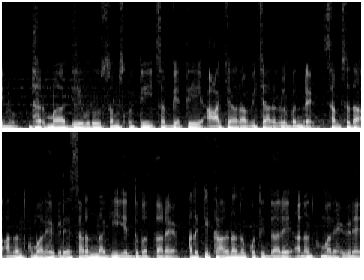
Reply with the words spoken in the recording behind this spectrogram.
ಏನು? ಧರ್ಮ, ದೇವರು, ಸಂಸ್ಕೃತಿ ಸಭ್ಯತೆ ಆಚಾರ ವಿಚಾರಗಳು ಬಂದ್ರೆ ಸಂಸದ ಅನಂತ್ ಕುಮಾರ್ ಹೆಗಡೆ ಸಡನ್ ಆಗಿ ಎದ್ದು ಬರ್ತಾರೆ. ಅದಕ್ಕೆ ಕಾರಣನೂ ಕೊಟ್ಟಿದ್ದಾರೆ ಅನಂತ್ ಕುಮಾರ್ ಹೆಗಡೆ.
